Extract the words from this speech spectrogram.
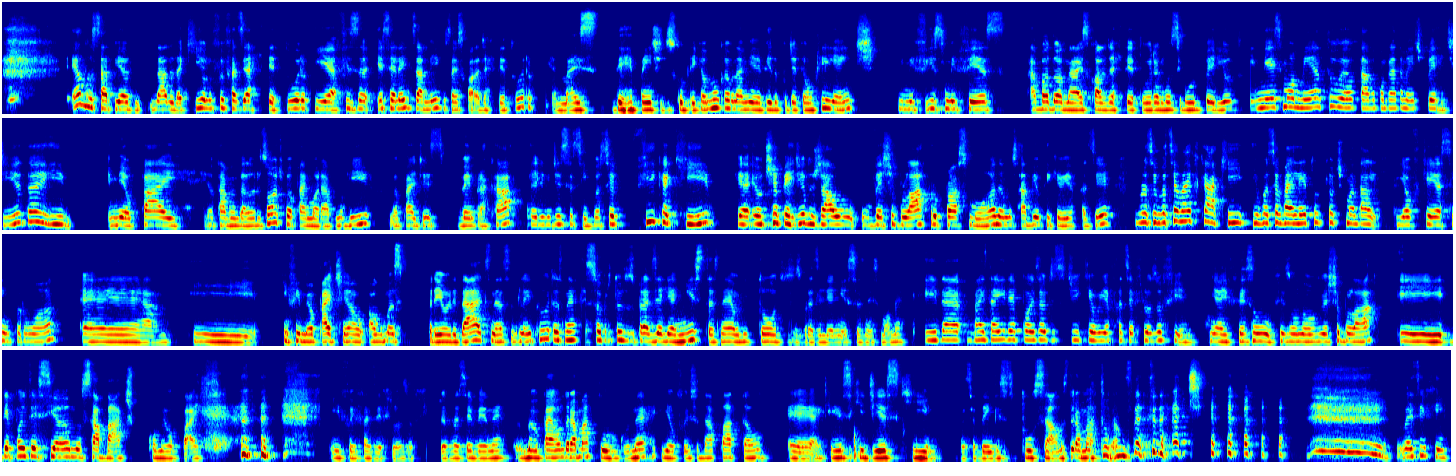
Eu não sabia nada daquilo, fui fazer arquitetura e fiz excelentes amigos na escola de arquitetura, mas de repente descobri que eu nunca na minha vida podia ter um cliente e me fiz, me fez abandonar a escola de arquitetura no segundo período. E nesse momento eu estava completamente perdida e meu pai, eu estava em Belo Horizonte, meu pai morava no Rio, meu pai disse, vem para cá. Ele me disse assim, você fica aqui, eu tinha perdido já o, o vestibular para o próximo ano, eu não sabia o que, que eu ia fazer. Ele falou assim, você vai ficar aqui e você vai ler tudo que eu te mandar ler. E eu fiquei assim por um ano, é, e enfim, meu pai tinha algumas prioridades nessas leituras, né? Sobretudo os brasilianistas, né? Eu li todos os brasilianistas nesse momento. E da, mas daí depois eu decidi que eu ia fazer filosofia. E aí fiz um, fiz um novo vestibular e depois desse ano sabático com meu pai e fui fazer filosofia. Para você ver, né? Meu pai é um dramaturgo, né? E eu fui estudar Platão, é, esse que diz que você tem que expulsar os dramaturgos da cidade. Mas enfim,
